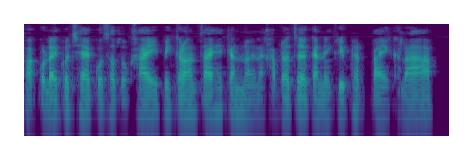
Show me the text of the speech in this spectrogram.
ฝากกดไลค์กดแชร์กด subscribe เป็นกำลังใจให้กันหน่อยนะครับ แล้วเจอกันในคลิปถัดไปครับ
